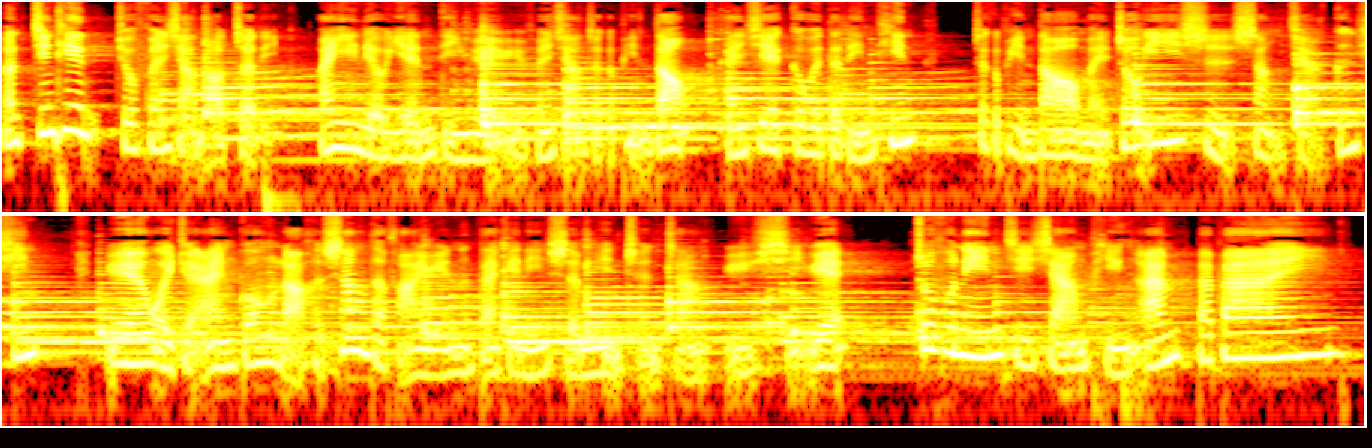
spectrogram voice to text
那今天就分享到这里，欢迎留言、订阅与分享这个频道，感谢各位的聆听。这个频道每周一是上架更新。愿维觉安公老和尚的法语能带给您生命成长与喜悦，祝福您吉祥平安，拜拜。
